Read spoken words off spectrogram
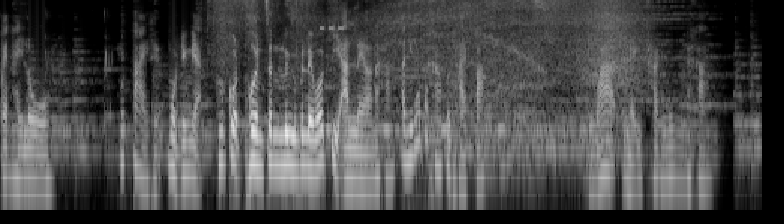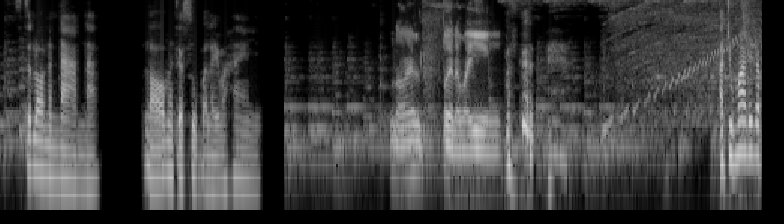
เป็นไฮโลให้ตายเถอะหมดยังเนี่ย คือกดเพลินจนลืมไปเลยว่ากี่อันแล้วนะคะ อันนี้น่าจะครั้งสุดท้ายปะหรือว่าเหลืออีกครั้งหนึ่งนะคะ จะรอนานๆนะ รอว่ามันจะสุ่มอะไรมาให้รอให้เปิดออกมาเอง อาจูมาได้รับ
